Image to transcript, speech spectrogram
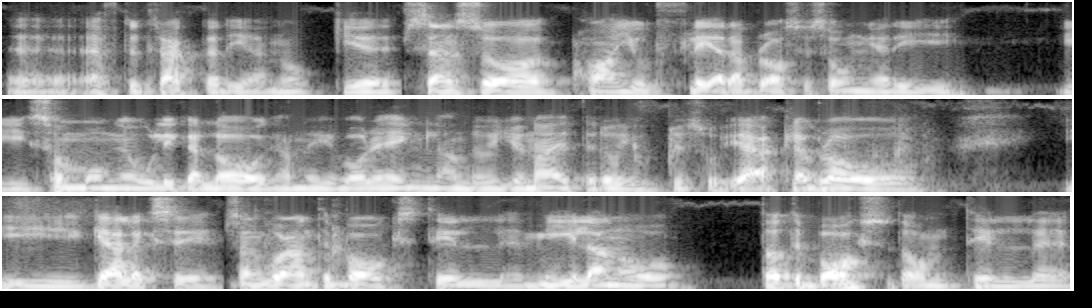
eh, eftertraktad igen. Och sen så har han gjort flera bra säsonger i, i så många olika lag. Han har ju varit i England och United och gjort det så jäkla bra. Och I Galaxy. Sen går han tillbaks till Milan och tar tillbaks dem till eh,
